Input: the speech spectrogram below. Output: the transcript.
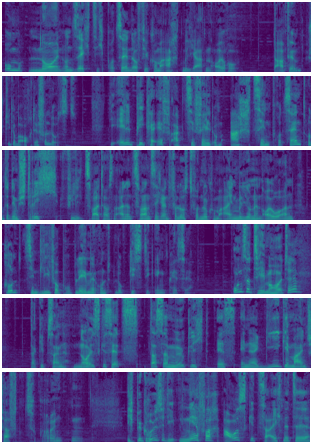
um 69 Prozent auf 4,8 Milliarden Euro. Dafür stieg aber auch der Verlust. Die LPKF-Aktie fällt um 18 Prozent. Unter dem Strich fiel 2021 ein Verlust von 0,1 Millionen Euro an. Grund sind Lieferprobleme und Logistikengpässe. Unser Thema heute, da gibt es ein neues Gesetz, das ermöglicht es, Energiegemeinschaften zu gründen. Ich begrüße die mehrfach ausgezeichnete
